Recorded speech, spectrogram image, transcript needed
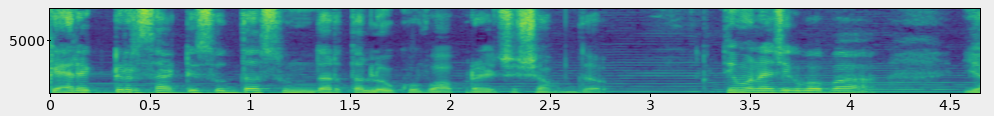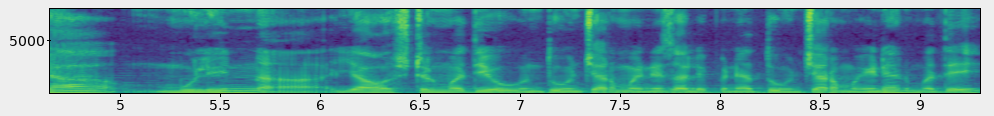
कॅरेक्टरसाठी सुद्धा सुंदरता लोक वापरायचे शब्द. ते म्हणायचे की बाबा या मुलींना या हॉस्टेलमध्ये येऊन दोन चार महिने झाले पण या दोन चार महिन्यांमध्ये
